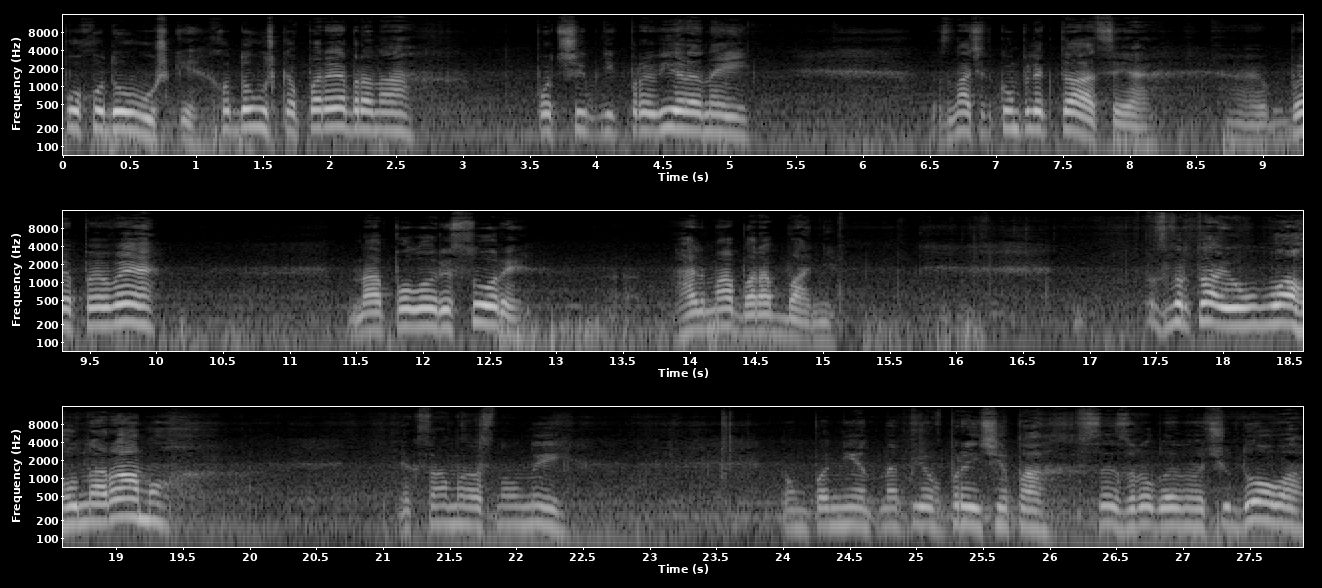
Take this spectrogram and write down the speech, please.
по ходовушки. Ходовушка перебрана, подшипник провірений. Значить, комплектація е, БПВ на полуресори, гальма барабанні. Звертаю увагу на раму, як саме основний компонент напівпричепа. Все зроблено чудово.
